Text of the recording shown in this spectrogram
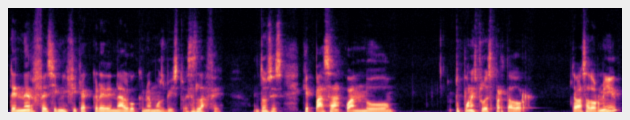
Tener fe significa creer en algo que no hemos visto. Esa es la fe. Entonces, ¿qué pasa cuando tú pones tu despertador? Te vas a dormir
